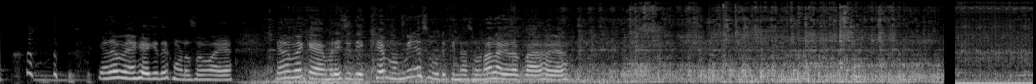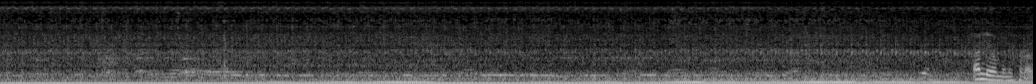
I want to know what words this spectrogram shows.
ਕਹਿੰਦਾ, ਮੈਂ ਕਿਹਾ, ਕਿਤੇ ਹੁਣ ਸੋ ਆਇਆ। ਕਹਿੰਦਾ, ਮੈਂ ਕੈਮਰੇ 'ਚ ਦੇਖਿਆ, ਮੰਮੀ ਨੇ ਸੂਟ ਕਿੰਨਾ ਸੋਹਣਾ ਲੱਗਦਾ ਪਾਇਆ ਹੋਇਆ। ਆ ਲਿਓ ਮੈਨੂੰ ਫੜਾ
